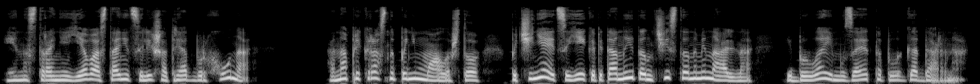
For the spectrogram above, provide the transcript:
и на стороне Евы останется лишь отряд Бурхуна — она прекрасно понимала, что подчиняется ей капитан Итан чисто номинально, и была ему за это благодарна.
